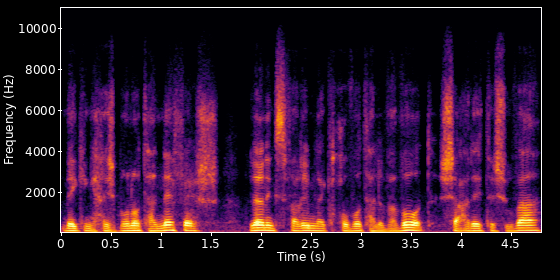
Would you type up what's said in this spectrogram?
making heshbonot hanefesh, learning sfarim like chovot halevavot, sha'arei teshuvah,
